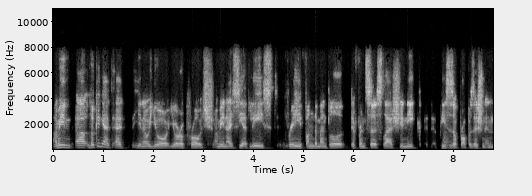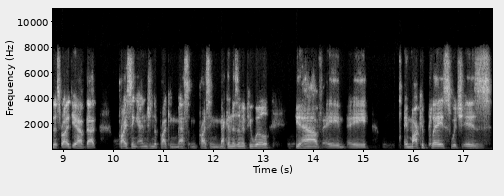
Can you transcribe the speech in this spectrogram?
I mean, uh, looking at at you know your your approach, I mean, I see at least three fundamental differences slash unique pieces of proposition in this. Right, you have that pricing engine, the pricing mes- pricing mechanism, if you will. You have a a a marketplace which is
